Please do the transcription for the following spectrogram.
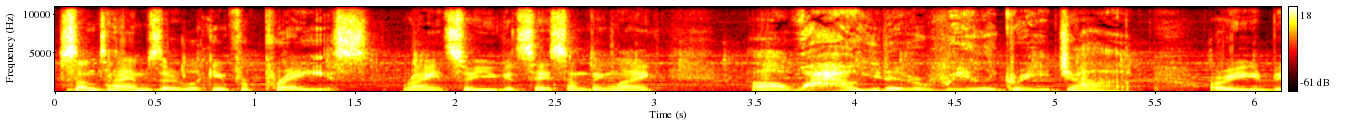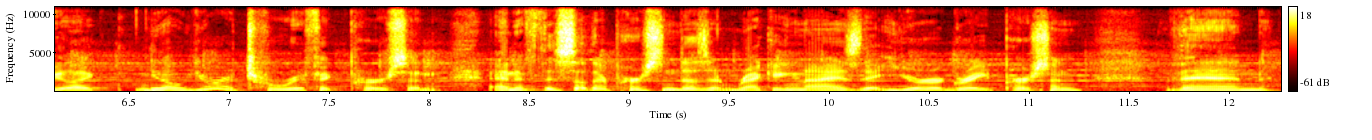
Sometimes they're looking for praise, right? So you could say something like, uh, wow, you did a really great job. Or you could be like, you know, you're a terrific person. And if this other person doesn't recognize that you're a great person, then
